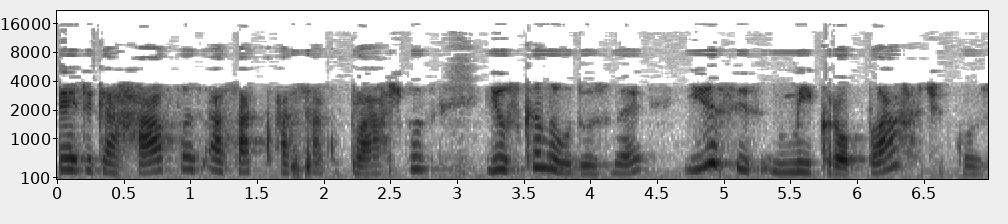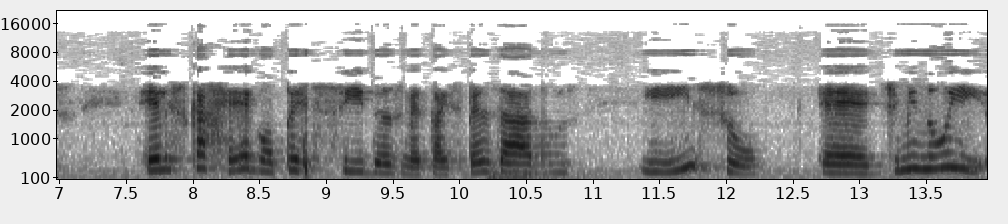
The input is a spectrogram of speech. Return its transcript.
desde garrafas a saco, a saco plásticos e os canudos, né? E esses microplásticos, eles carregam pesticidas, metais pesados, e isso é, diminui,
